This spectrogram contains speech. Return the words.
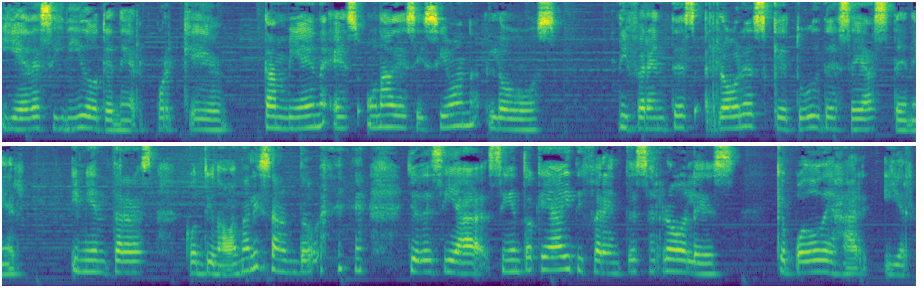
y he decidido tener porque también es una decisión los diferentes roles que tú deseas tener. Y mientras continuaba analizando, yo decía, siento que hay diferentes roles que puedo dejar ir.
